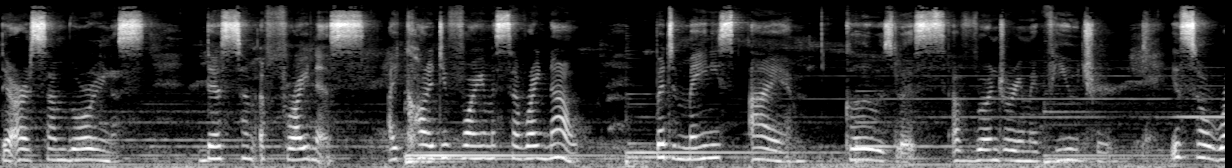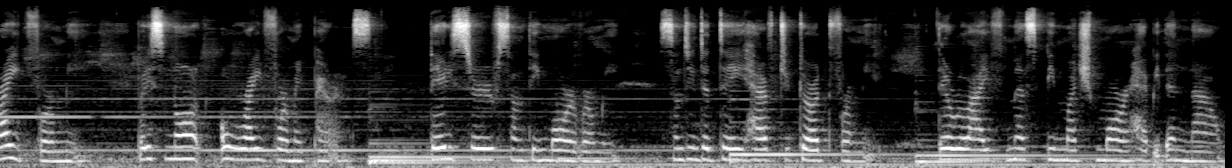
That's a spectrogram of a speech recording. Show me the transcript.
There are some worriness. There's some afraidness. I can't define myself right now. But the main is I am clueless of wondering my future. It's alright for me, but it's not alright for my parents. They deserve something more from me, something that they have to God from me. Their life must be much more happy than now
